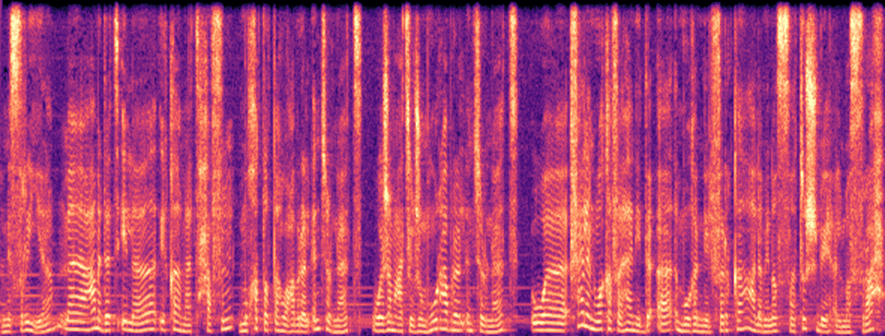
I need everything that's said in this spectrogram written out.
مصرية عمدت إلى إقامة حفل مخطط له عبر الإنترنت وجمعت الجمهور عبر الإنترنت. وفعلا وقف هاني الدقاق مغني الفرقة على منصة تشبه المسرح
